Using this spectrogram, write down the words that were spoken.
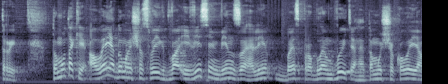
3. Тому таке, але я думаю, що своїх 2,8 він взагалі без проблем витягне, тому що коли я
